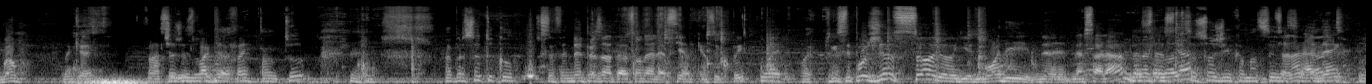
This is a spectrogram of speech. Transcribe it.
Bon, OK. Francis, j'espère que tu as faim. Tantôt. Après ça. Parce que ça fait une belle présentation dans l'assiette quand c'est coupé. Oui, oui. Parce que c'est pas juste ça, là. Il y a de voir des, de, de la salade dans La notre salade, assiette. c'est ça, j'ai commencé la Salade salade. avec Oui.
